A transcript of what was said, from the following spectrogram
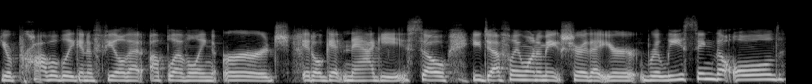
you're probably going to feel that up leveling urge. It'll get naggy. So you definitely want to make sure that you're releasing the old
